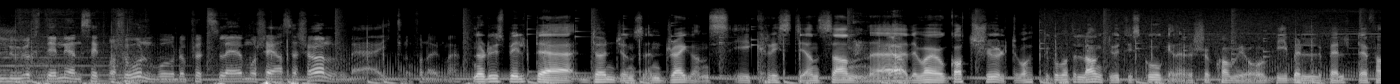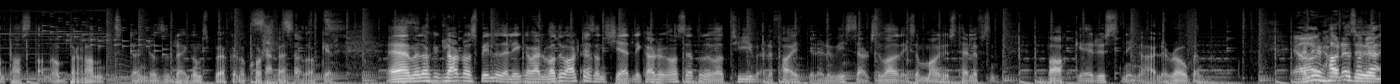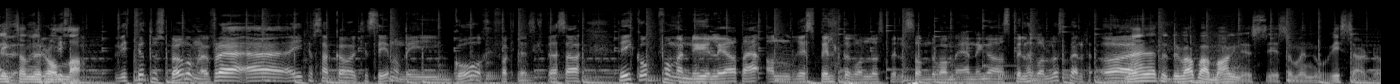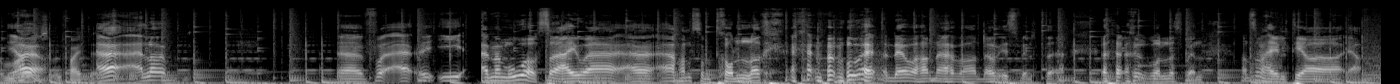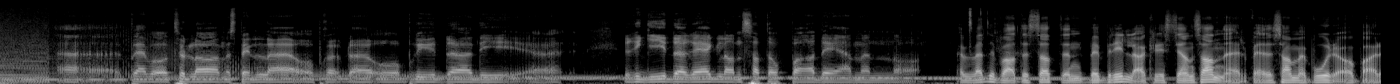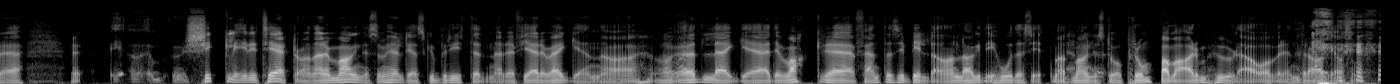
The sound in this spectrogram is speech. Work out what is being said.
lurt inn i en situasjon hvor det plutselig må skje av seg sjøl. Det er jeg ikke noe fornøyd med. Når du spilte Dungeons and Dragons i Kristiansand, eh, Ja. det var jo godt skjult. Du måtte, langt ut i skogen, ellers så kom jo bibelbeltefantastene og brant Dungeons and Dragons-bøkene og korsfesta dere. Eh, men dere klarte å spille det likevel. Var du alltid sånn kjedelig kar? Uansett om du var tyv eller fighter eller wizard, så var det liksom Magnus Tellefsen bak eh, rustninga eller roben. Ja, eller hadde sånn du litt sånn roller? Vittig at du spør om det, for jeg, jeg, gikk og snakka med Kristine om det i går, faktisk. Det, sa, det gikk opp for meg nylig at jeg aldri spilte rollespill som det var meninga å spille rollespill. Og Nei, nettopp. Du var bare Magnus som en wizard og Magnus Ja, ja. som en fighter. jeg, eller eh, For jeg, i MMO-er så er jo jeg, jeg, jeg han som troller. MMO, det var han jeg var da vi spilte rollespill. Han som hele tida, ja eh, Drev og tulla med spillet og prøvde å bryte de eh, rigide reglene satt opp av DM-en og Jeg vedder på at det satt en bebrilla Kristiansander ved det samme bordet og bare Skikkelig irritert over han der Magnus som hele tida skulle bryte den der fjerde veggen og, og ødelegge de vakre fantasybildene han lagde i hodet sitt med at Magnus sto og prompa med armhula over en drage og sånn.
